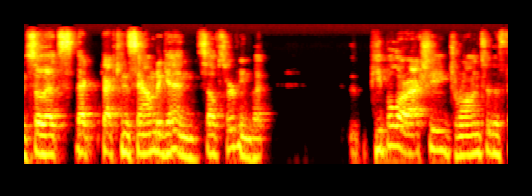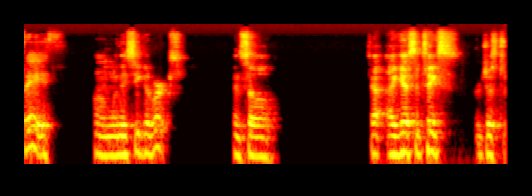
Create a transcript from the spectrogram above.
and so that's that that can sound again self-serving but people are actually drawn to the faith um, when they see good works. And so i guess it takes just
